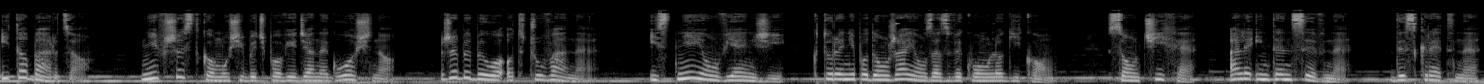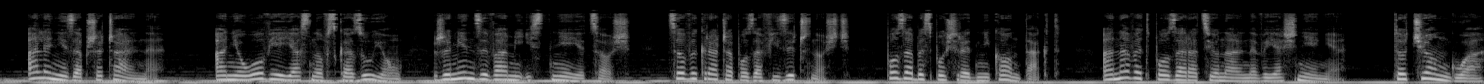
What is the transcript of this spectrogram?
I to bardzo. Nie wszystko musi być powiedziane głośno, żeby było odczuwane. Istnieją więzi, które nie podążają za zwykłą logiką. Są ciche, ale intensywne, dyskretne, ale niezaprzeczalne. Aniołowie jasno wskazują, że między wami istnieje coś, co wykracza poza fizyczność, poza bezpośredni kontakt, a nawet poza racjonalne wyjaśnienie. To ciągła,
